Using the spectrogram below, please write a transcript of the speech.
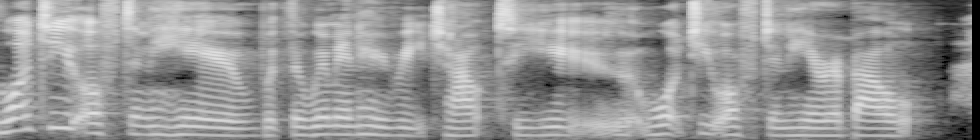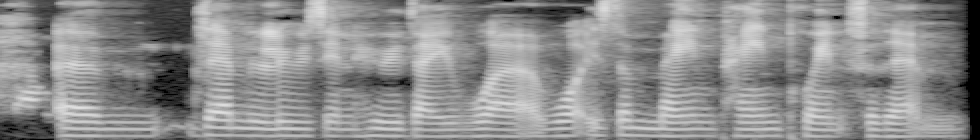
what do you often hear with the women who reach out to you? What do you often hear about um, them losing who they were? What is the main pain point for them,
